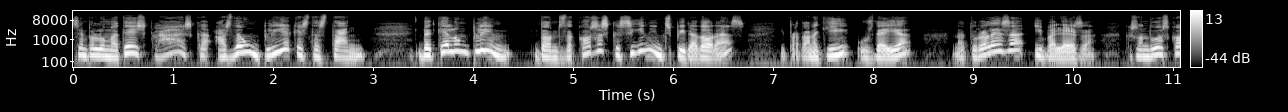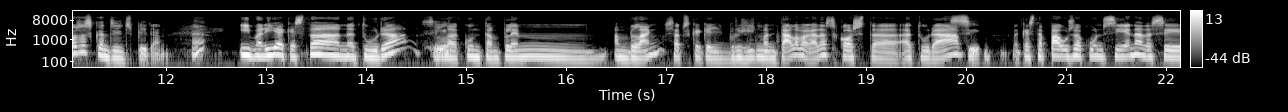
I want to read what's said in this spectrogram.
sempre el mateix. Clar, és que has d'omplir aquest estany. De què l'omplim? Doncs de coses que siguin inspiradores. I per tant aquí us deia naturalesa i bellesa, que són dues coses que ens inspiren. Eh? I, Maria, aquesta natura sí. la contemplem en blanc? Saps que aquell brugit mental a vegades costa aturar? Sí. Aquesta pausa conscient ha de ser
